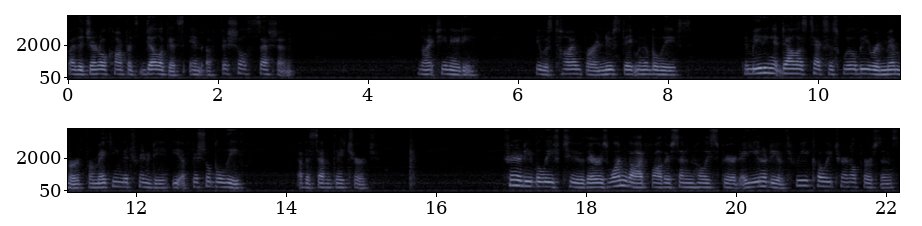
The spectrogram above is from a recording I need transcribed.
by the General Conference delegates in official session. 1980. It was time for a new statement of beliefs. The meeting at Dallas, Texas will be remembered for making the Trinity the official belief of the Seventh day Church. Trinity belief 2. There is one God, Father, Son, and Holy Spirit, a unity of three co eternal persons.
